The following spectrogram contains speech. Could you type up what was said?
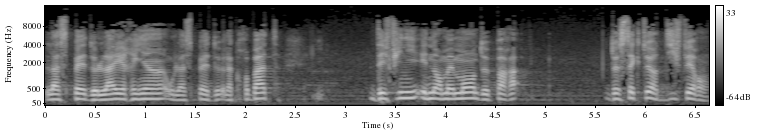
l'aspect de l'aérien ou l'aspect de l'acrobate, définit énormément de, secteurs différents.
